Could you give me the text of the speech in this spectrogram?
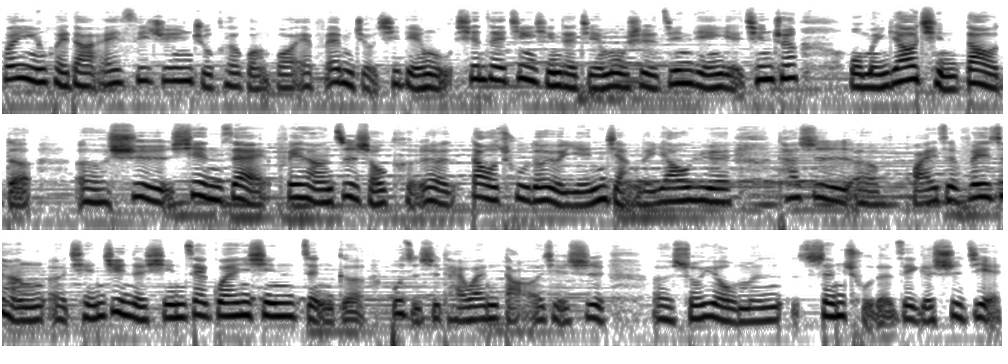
欢迎回到 ICG 主客广播 FM 九七点五，现在进行的节目是《经典也青春》，我们邀请到的。呃，是现在非常炙手可热，到处都有演讲的邀约。他是呃怀着非常呃前进的心，在关心整个不只是台湾岛，而且是呃所有我们身处的这个世界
